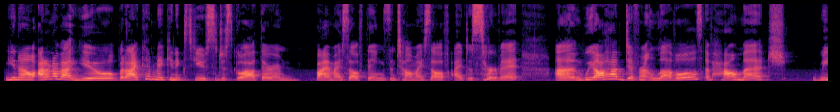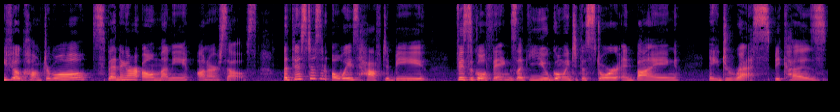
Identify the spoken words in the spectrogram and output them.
you know, I don't know about you, but I could make an excuse to just go out there and buy myself things and tell myself I deserve it. Um, we all have different levels of how much we feel comfortable spending our own money on ourselves. But this doesn't always have to be physical things like you going to the store and buying a dress because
